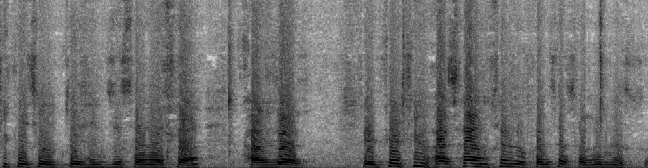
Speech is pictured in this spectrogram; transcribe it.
तिकडच्या उत्तर हिंदुस्थानाचा खासदार त्यांच्याशी भाषा आमच्या लोकांचा संबंध नसतो.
